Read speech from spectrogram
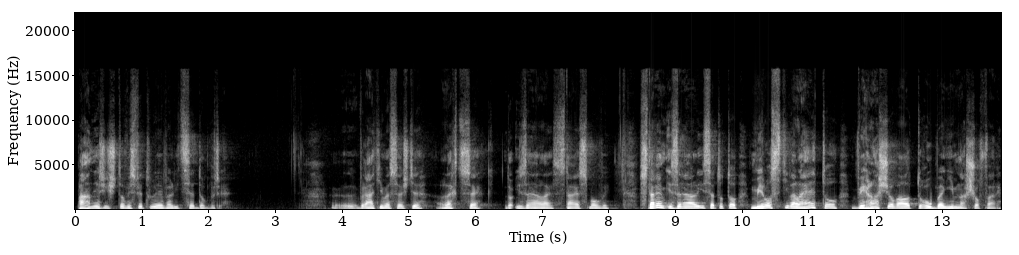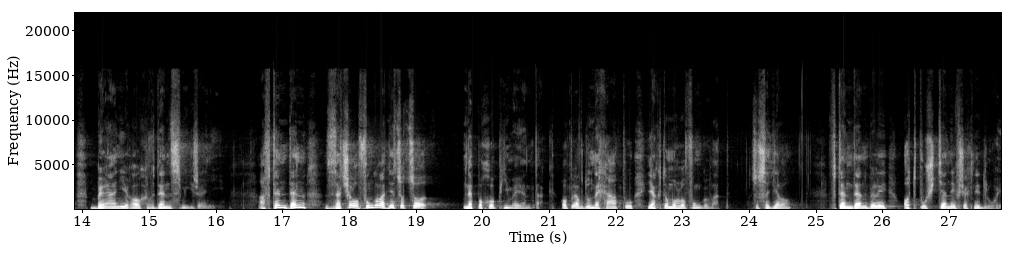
pán Ježíš to vysvětluje velice dobře vrátíme se ještě lehce do Izraele staré smlouvy. V starém Izraeli se toto milostivé léto vyhlašoval troubením na šofar, berání roh v den smíření. A v ten den začalo fungovat něco, co nepochopíme jen tak. Opravdu nechápu, jak to mohlo fungovat. Co se dělo? V ten den byly odpuštěny všechny dluhy.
